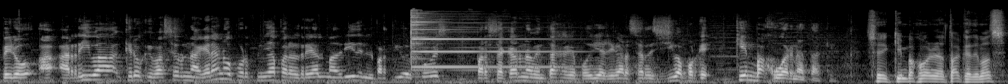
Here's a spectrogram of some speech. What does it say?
pero arriba creo que va a ser una gran oportunidad para el Real Madrid en el partido del jueves para sacar una ventaja que podría llegar a ser decisiva, porque ¿quién va a jugar en ataque? Sí, ¿quién va a jugar en ataque? Además,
